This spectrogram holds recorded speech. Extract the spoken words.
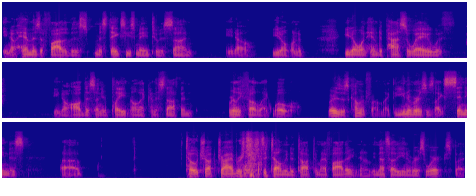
you know him as a father, the mistakes he's made to his son. You know, you don't want to you don't want him to pass away with you know all this on your plate and all that kind of stuff and really felt like whoa where is this coming from? Like the universe is like sending this uh, tow truck driver to, to tell me to talk to my father you know? I mean that's how the universe works but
